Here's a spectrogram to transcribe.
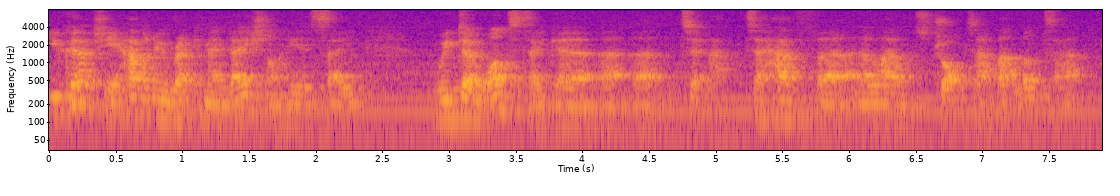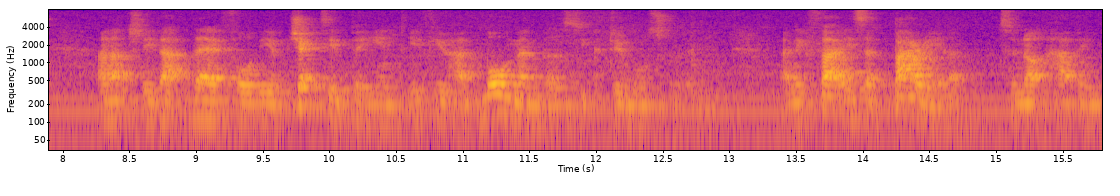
you could actually have a new recommendation on here, say, we don't want to take a, a, a to, to have uh, an allowance dropped at that looked at, and actually that therefore the objective being if you had more members you could do more scrutiny. And if that is a barrier to not having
